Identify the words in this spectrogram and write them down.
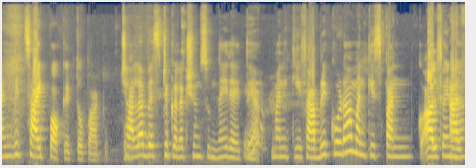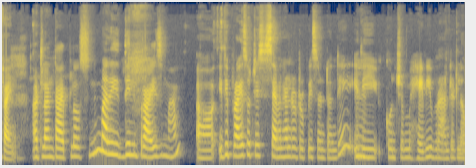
అండ్ విత్ సైడ్ పాకెట్తో పాటు. చాలా బెస్ట్ కలెక్షన్స్ ఉన్నాయి ఇదైతే. మనకి ఫ్యాబ్రిక్ కూడా మనకి స్పన్ ఆల్ఫైన్ ఆల్ఫైన్ అట్లాంటి టైప్లో వస్తుంది. మరి దీని ప్రైస్ మ్యామ్ ఇది ప్రైస్ వచ్చేసి సెవెన్ హండ్రెడ్ రూపీస్ ఉంటుంది. ఇది కొంచెం హెవీ బ్రాండెడ్లో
